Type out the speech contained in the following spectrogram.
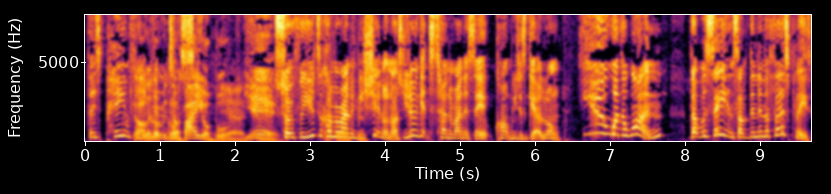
that is paying for They your are lip going gloss. to buy your book. Yeah, Yeah. So for you to come around and be shitting on us, you don't get to turn around and say, "Can't we just get along?" You were the one that was saying something in the first place.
